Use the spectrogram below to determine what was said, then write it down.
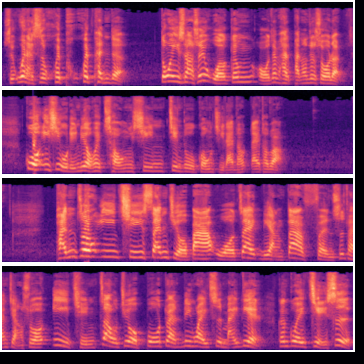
所以未来是会会喷的。懂我意思吗？所以我跟我在盘盘中就说了，过一七五零六会重新进入攻击来投来投吧。盘中一七三九八，我在两大粉丝团讲说，疫情造就波段另外一次买点，跟各位解释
